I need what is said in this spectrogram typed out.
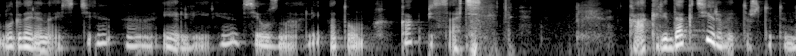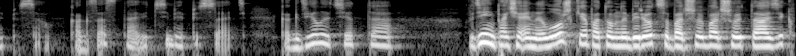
благодаря Насте э, и Эльвире все узнали о том, как писать, как редактировать то, что ты написал, как заставить себя писать, как делать это в день по чайной ложке, а потом наберется большой-большой тазик,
